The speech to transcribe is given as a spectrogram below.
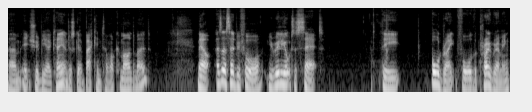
um, it should be okay. And just go back into what command mode. Now, as I said before, you really ought to set the baud rate for the programming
